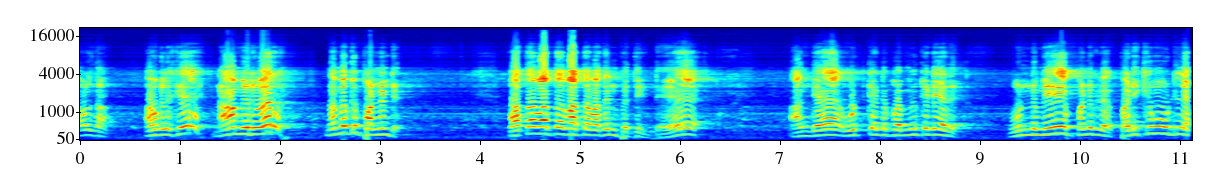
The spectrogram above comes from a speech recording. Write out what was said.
அவ்வளோதான் அவங்களுக்கு நாம் இருவர் நமக்கு பன்னெண்டு. பத்த வத்த வத்த வதன்னு பெற்றுக்கிட்டு அங்கே உட்கட்ட பம்மி கிடையாது. ஒன்றுமே பண்ணிக்கல படிக்கவும் விடல.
